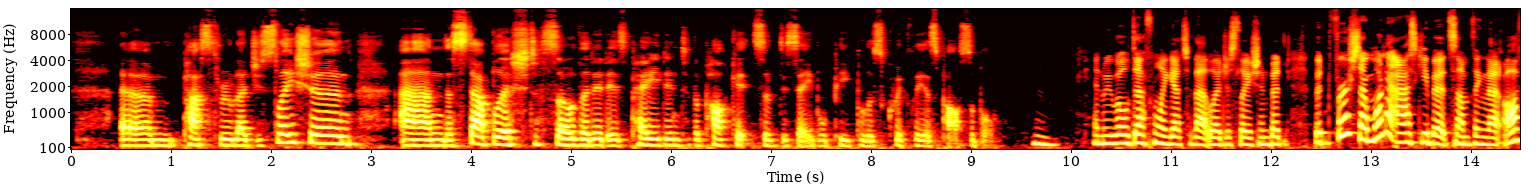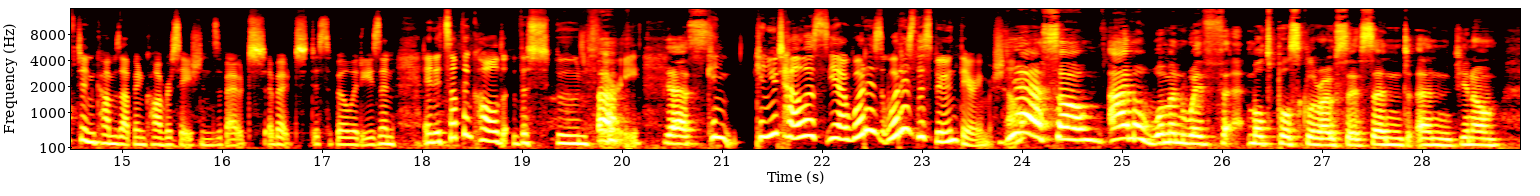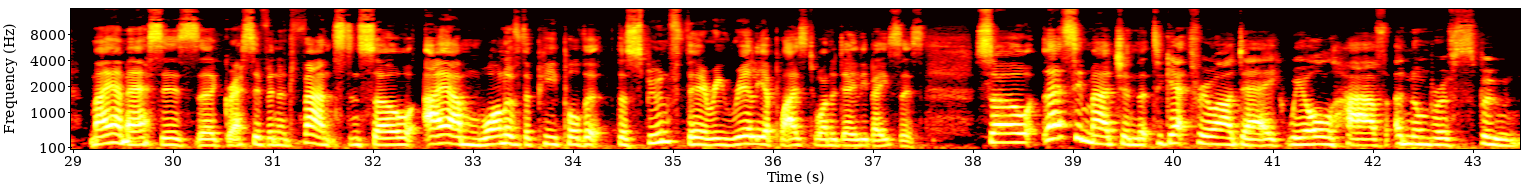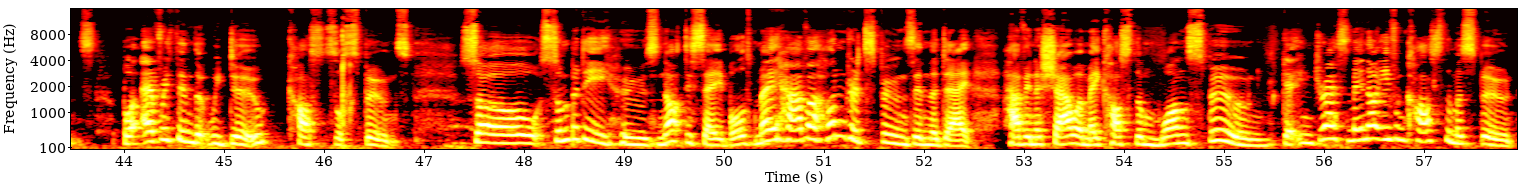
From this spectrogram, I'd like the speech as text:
um, passed through legislation and established so that it is paid into the pockets of disabled people as quickly as possible. Hmm and we will definitely get to that legislation. But but first, I want to ask you about something that often comes up in conversations about about disabilities, and and it's something called the spoon ah, theory. Uh, yes. Can can you tell us? Yeah, what is what is the spoon theory, Michelle? Yeah. So I'm a woman with multiple sclerosis, and and you know my MS is aggressive and advanced. And so I am one of the people that the spoon theory really applies to on a daily basis. So let's imagine that to get through our day, we all have a number of spoons, but everything that we do costs us spoons. So somebody who's not disabled may have a hundred spoons in the day. Having a shower may cost them one spoon. Getting dressed may not even cost them a spoon.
